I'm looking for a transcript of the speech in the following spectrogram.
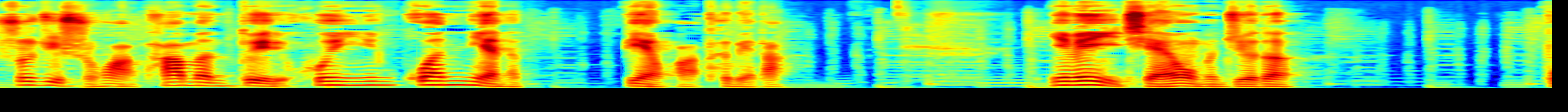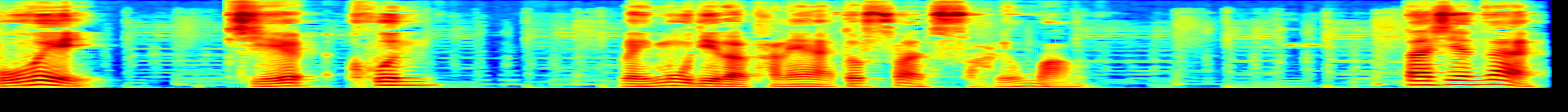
说句实话，他们对婚姻观念的变化特别大。因为以前我们觉得不为结婚为目的的谈恋爱都算耍流氓，但现在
